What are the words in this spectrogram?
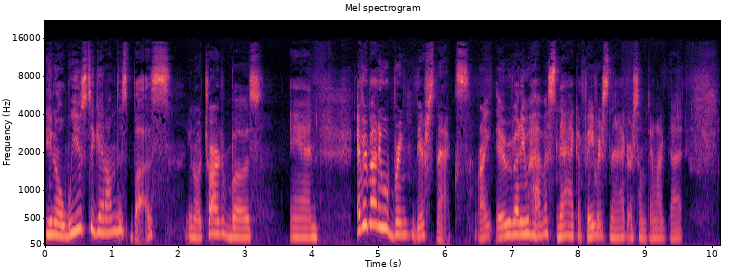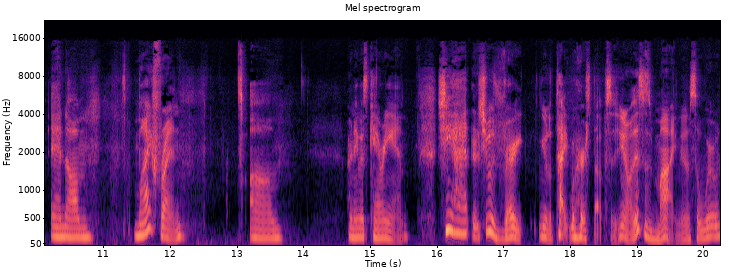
you know, we used to get on this bus, you know, a charter bus, and everybody would bring their snacks, right? Everybody would have a snack, a favorite snack, or something like that. And um, my friend, um her name is Carrie Ann. She had she was very, you know, tight with her stuff. So, you know, this is mine, you know, so we're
